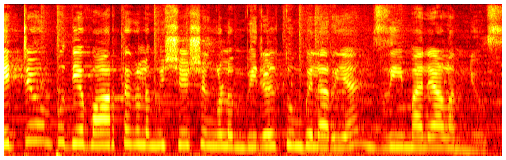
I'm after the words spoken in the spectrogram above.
ഏറ്റവും പുതിയ വാർത്തകളും വിശേഷങ്ങളും വിരൽ തുമ്പിലറിയാൻ സി മലയാളം ന്യൂസ്.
